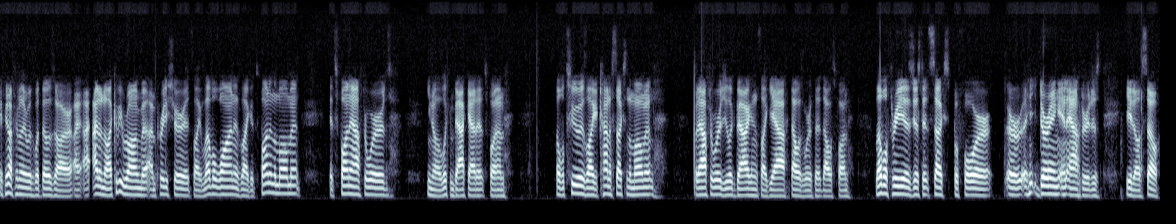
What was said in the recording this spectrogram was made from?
if you're not familiar with what those are, I, I, I don't know. I could be wrong, but I'm pretty sure it's like level one is like it's fun in the moment, it's fun afterwards. You know, looking back at it, it's fun. Level two is like it kind of sucks in the moment, but afterwards you look back and it's like, yeah, that was worth it. That was fun. Level three is just it sucks before or during and after. It just, you know, so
